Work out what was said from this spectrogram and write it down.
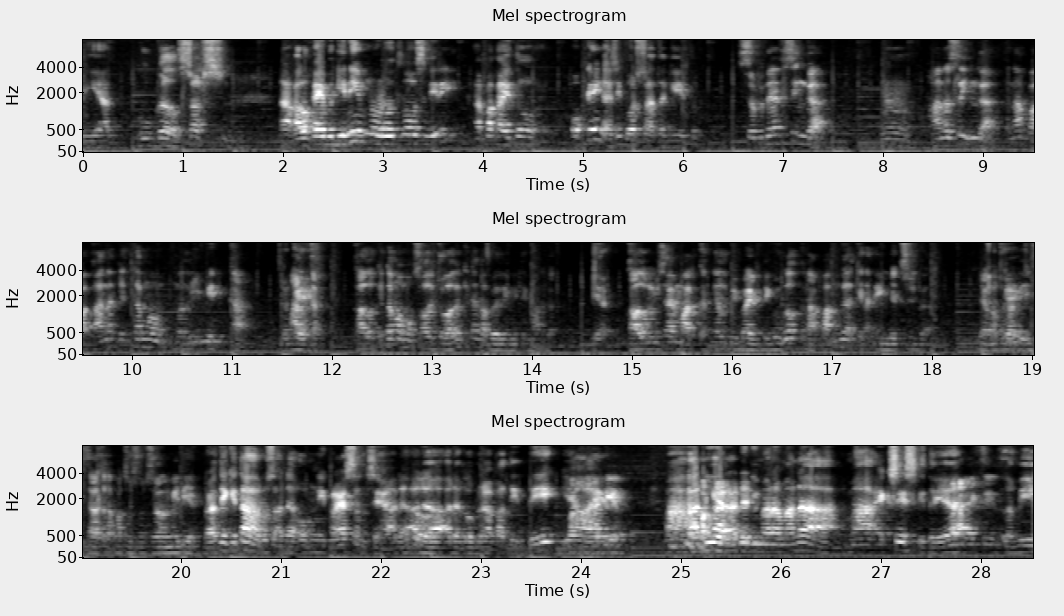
lihat Google search. Nah kalau kayak begini menurut lo sendiri, apakah itu oke nggak sih buat strategi itu? Sebenarnya sih enggak. Hmm. Honestly enggak. Kenapa? Karena kita mau melimitkan Oke. market. Kalau kita ngomong soal jualan, kita nggak boleh limitin market. Ya. Kalau misalnya marketnya lebih baik di Google, kenapa enggak kita engage juga? Cuma Oke. di Instagram atau sosial media. Berarti kita harus ada omnipresence ya, ada Betul. ada ada beberapa titik yang hadir. maha hadir ada di mana-mana, maha eksis gitu ya. Maha eksis. Lebih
